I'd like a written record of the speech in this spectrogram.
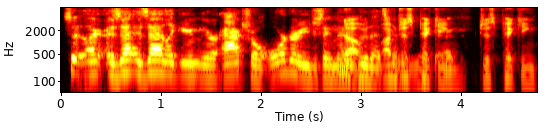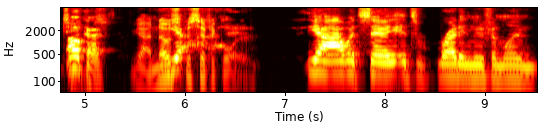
So, like, is that is that like in your actual order? Or are you just saying that No, who that's? I'm just picking just picking teams. Okay. Yeah, no Yeah, specific order. Yeah, I would say it's Reading, Newfoundland,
